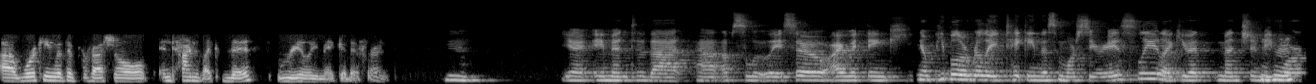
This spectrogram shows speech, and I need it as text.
Uh, working with a professional in times like this really make a difference. Mm. Yeah, amen to that. Uh, absolutely. So I would think you know people are really taking this more seriously, like you had mentioned mm-hmm. before.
